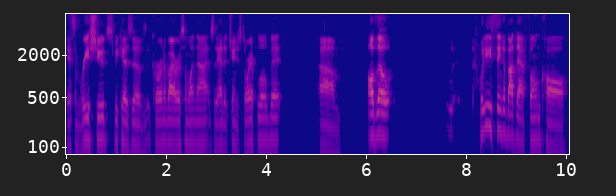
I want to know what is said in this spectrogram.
They had some reshoots because of the coronavirus and whatnot, so they had to change the story up a little bit. Um, although, what do you think about that phone call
